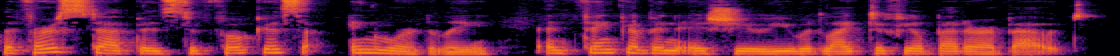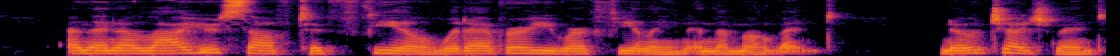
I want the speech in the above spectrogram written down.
The first step is to focus inwardly and think of an issue you would like to feel better about and then allow yourself to feel whatever you are feeling in the moment. No judgment,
